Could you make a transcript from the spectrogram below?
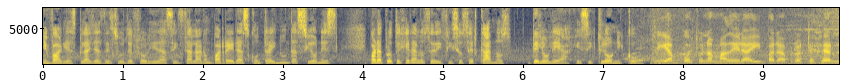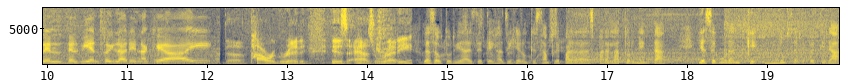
En varias playas del sur de Florida se instalaron barreras contra inundaciones para proteger a los edificios cercanos del oleaje ciclónico. Sí, han puesto una madera ahí para proteger del, del viento y la arena que hay. The power grid is as ready. Las autoridades de Texas dijeron que están preparadas para la tormenta y aseguran que no se repetirá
